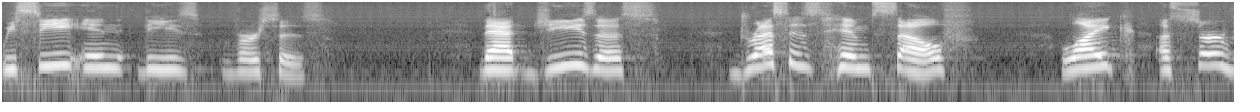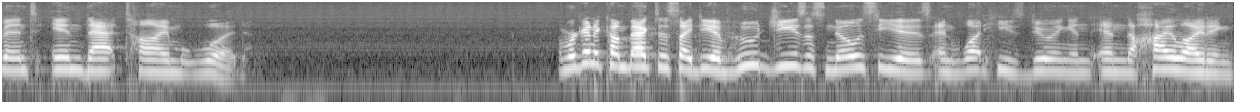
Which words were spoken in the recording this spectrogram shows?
We see in these verses that Jesus dresses himself like a servant in that time would. And we're going to come back to this idea of who Jesus knows he is and what he's doing and, and the highlighting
